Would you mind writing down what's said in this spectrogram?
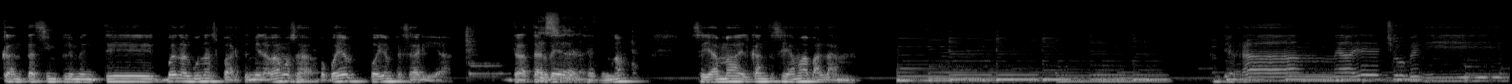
canta simplemente, bueno, algunas partes. Mira, vamos a, voy a, voy a empezar y a tratar de, de hacerlo, ¿no? Se llama, el canto se llama Balam. De Aram me ha hecho venir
